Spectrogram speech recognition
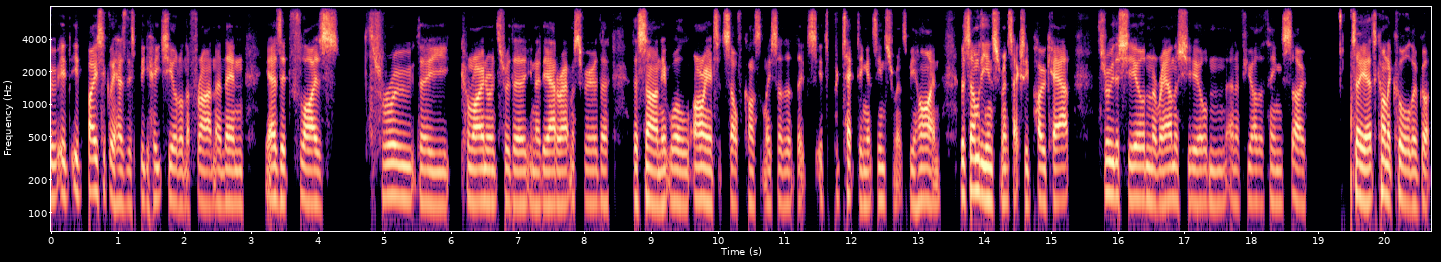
it, it basically has this big heat shield on the front, and then as it flies through the corona and through the you know the outer atmosphere of the the sun it will orient itself constantly so that it's it's protecting its instruments behind. But some of the instruments actually poke out through the shield and around the shield and, and a few other things. So so yeah it's kind of cool. They've got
